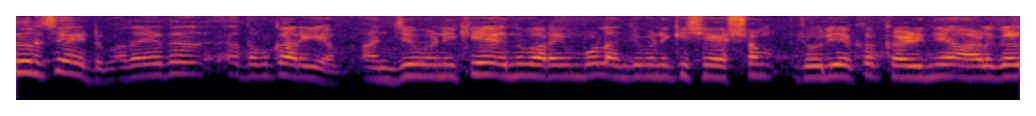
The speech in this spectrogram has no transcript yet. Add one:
തീർച്ചയായിട്ടും. അതായത് നമുക്കറിയാം അഞ്ച് മണിക്ക് എന്ന് പറയുമ്പോൾ അഞ്ച് മണിക്ക് ശേഷം ജോലിയൊക്കെ കഴിഞ്ഞ് ആളുകൾ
